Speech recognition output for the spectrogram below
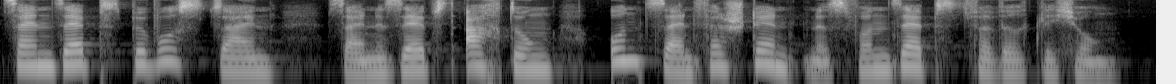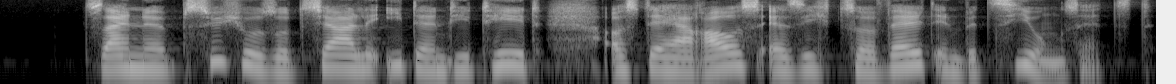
sein Selbstbewusstsein, seine Selbstachtung und sein Verständnis von Selbstverwirklichung. Seine psychosoziale Identität, aus der heraus er sich zur Welt in Beziehung setzt.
